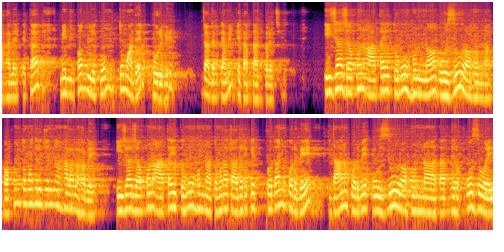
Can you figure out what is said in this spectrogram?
আহলে কেতাব, মিন কবলিকুম তোমাদের পূর্বে, যাদেরকে আমি কেতাব দান করেছি। ইজা যখন আতাই তুমু হুন্ন উজু রহন্না কখন তোমাদের জন্য হালাল হবে? ইজা যখন আতাই তুমু হুন্না তোমরা তাদেরকে প্রদান করবে, দান করবে উজু রহন্না তাদের উজুর এই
